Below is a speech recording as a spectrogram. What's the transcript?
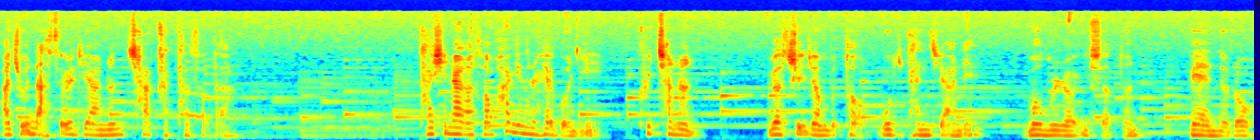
아주 낯설지 않은 차 같아서다. 다시 나가서 확인을 해보니 그 차는 며칠 전부터 우리 단지 안에 머물러 있었던 밴으로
